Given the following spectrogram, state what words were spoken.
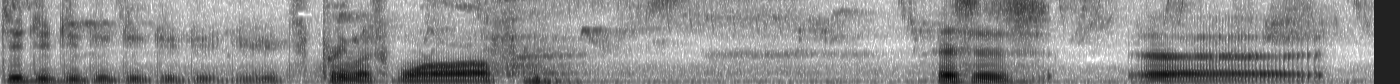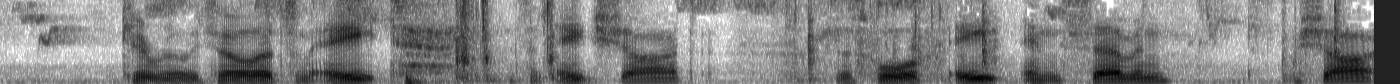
It's pretty much worn off. This is. Uh, can't really tell. That's an eight. It's an eight shot. This is full of eight and seven shot.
